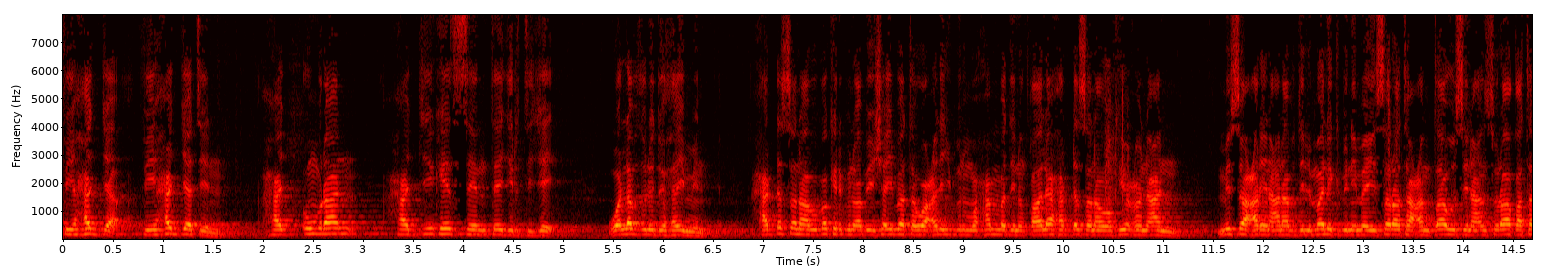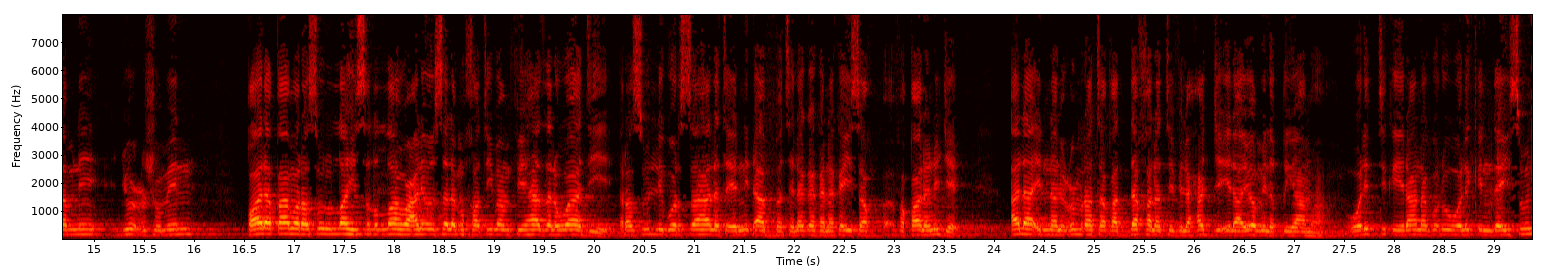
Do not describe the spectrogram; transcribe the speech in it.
في حجة في حجة حج عمران حجي كيسين تجر تجي واللفظ لدحيم. حدثنا أبو بكر بن أبي شيبة وعلي بن محمد قال حدثنا وكيع عن مسعر عن عبد الملك بن ميسرة عن طاوس عن سراقة بن جعشم قال قام رسول الله صلى الله عليه وسلم خطيبا في هذا الوادي. رسول لقرصها لتأني أبت لك كان كيس فقال نجي. ألا إن العمرة قد دخلت في الحج إلى يوم القيامة. ولدت كيران قلوا ولك إنديسون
